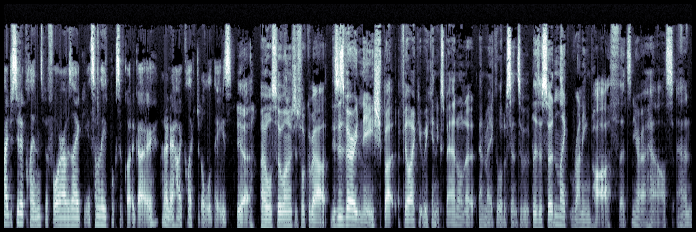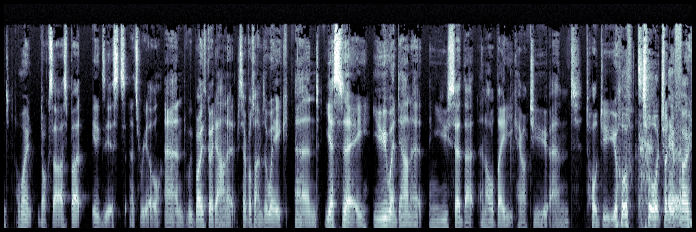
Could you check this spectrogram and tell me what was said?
I just did a cleanse before. I was like, "Yeah, some of these books have got to go. I don't know how I collected all of these. Yeah. I also wanted to talk about this is very niche, but I feel like we can expand on it and make a lot of sense of it. There's a certain like running path that's near our house, and I won't dox us, but it exists and it's real. And we both go down it several times a week. And yesterday, you went down it and you said that an old lady came up to you and told you your torch on your phone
